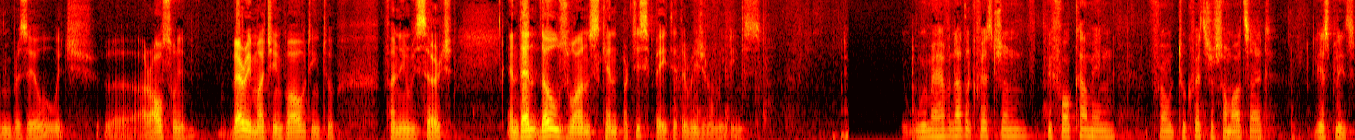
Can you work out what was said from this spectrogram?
in Brazil, which uh, are also very much involved into funding research. And then those ones can participate at the regional meetings. We may have another question before coming from to questions from outside. Yes, please.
